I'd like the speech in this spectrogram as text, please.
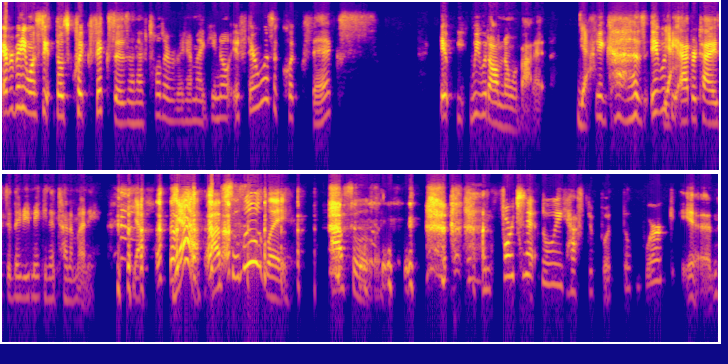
everybody wants to get those quick fixes, and I've told everybody, I'm like, you know, if there was a quick fix, it we would all know about it. Yeah. Because it would be advertised and they'd be making a ton of money. Yeah. Yeah, absolutely, absolutely. Unfortunately, we have to put the work in.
